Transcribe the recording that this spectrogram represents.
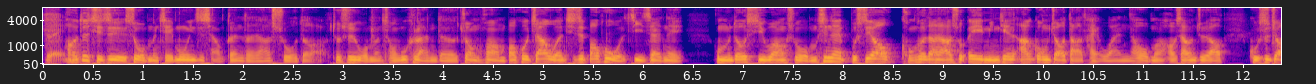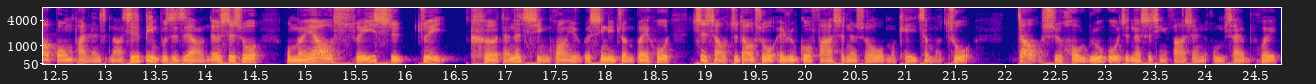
对，好，这其实也是我们节目一直想要跟大家说的了，就是我们从乌克兰的状况，包括嘉文，其实包括我自己在内，我们都希望说，我们现在不是要恐吓大家说，哎，明天阿贡就要打台湾，然后我们好像就要股市就要崩盘了，怎么样？其实并不是这样，而是说我们要随时最可能的情况有个心理准备，或至少知道说，哎，如果发生的时候，我们可以怎么做。到时候如果真的事情发生，我们才不会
